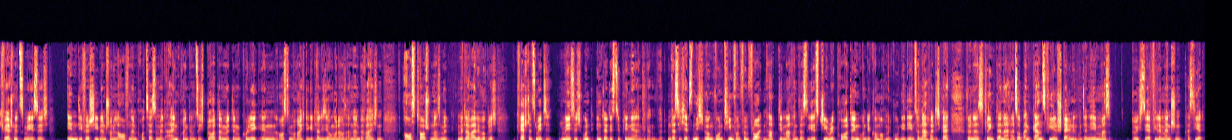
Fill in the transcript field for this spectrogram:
querschnittsmäßig in die verschiedenen schon laufenden Prozesse mit einbringt und sich dort dann mit den KollegInnen aus dem Bereich Digitalisierung oder aus anderen Bereichen austauscht und das mit, mittlerweile wirklich querschnittsmäßig und interdisziplinär angegangen wird. Und dass ich jetzt nicht irgendwo ein Team von fünf Leuten habe, die machen das ESG-Reporting und die kommen auch mit guten Ideen zur Nachhaltigkeit, sondern das klingt danach, als ob an ganz vielen Stellen im Unternehmen was durch sehr viele Menschen passiert.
